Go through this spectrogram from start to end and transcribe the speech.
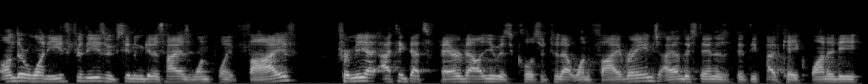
under one ETH for these. We've seen them get as high as 1.5. For me, I, I think that's fair value is closer to that 1.5 range. I understand there's a 55K quantity,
